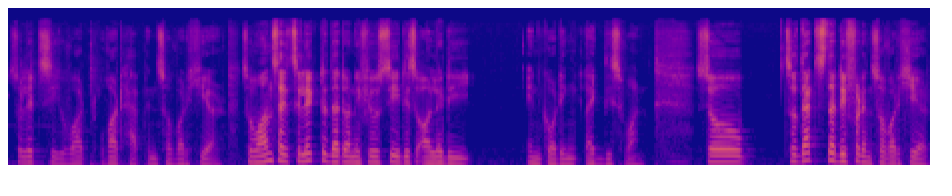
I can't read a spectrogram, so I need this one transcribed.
So let's see what what happens over here. So once I selected that one if you see it is already encoding like this one. So so that's the difference over here.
